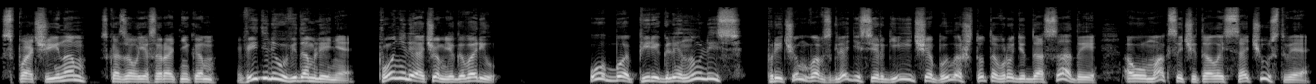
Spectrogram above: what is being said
«С почином», — сказал я соратникам, — «видели уведомление? Поняли, о чем я говорил?» Оба переглянулись, причем во взгляде Сергеича было что-то вроде досады, а у Макса читалось сочувствие.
